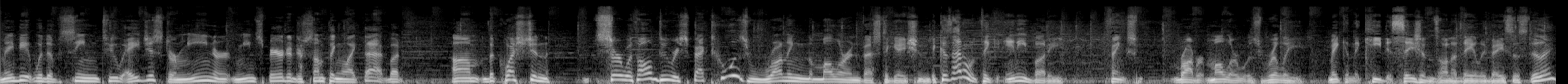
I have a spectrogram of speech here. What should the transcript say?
Maybe it would have seemed too ageist or mean or mean spirited or something like that. But um, the question, sir, with all due respect, who is running the Mueller investigation? Because I don't think anybody thinks Robert Mueller was really making the key decisions on a daily basis, do they?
